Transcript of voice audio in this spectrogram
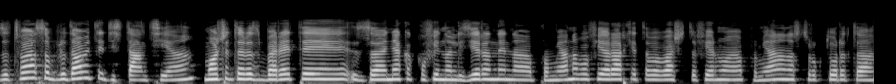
Затова съблюдавайте дистанция. Може да разберете за някакво финализиране на промяна в иерархията във вашата фирма, промяна на структурата,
